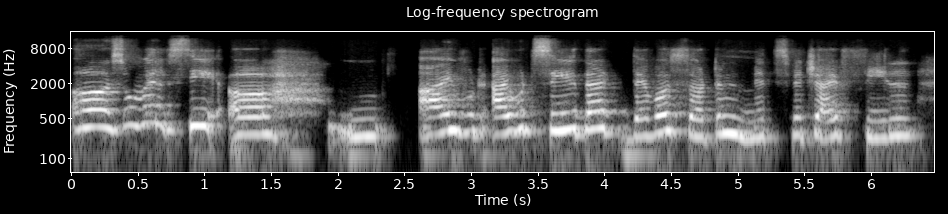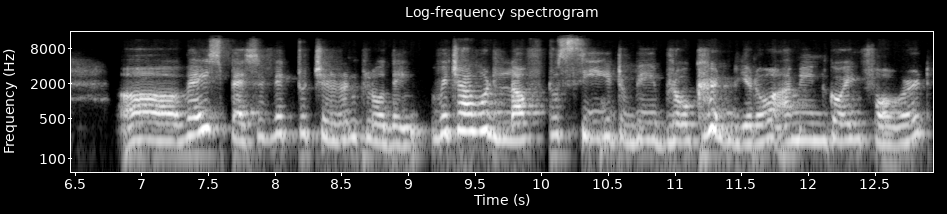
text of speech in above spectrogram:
Uh, so well, see, uh, I would I would say that there were certain myths which I feel uh, very specific to children clothing, which I would love to see to be broken. You know, I mean, going forward.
